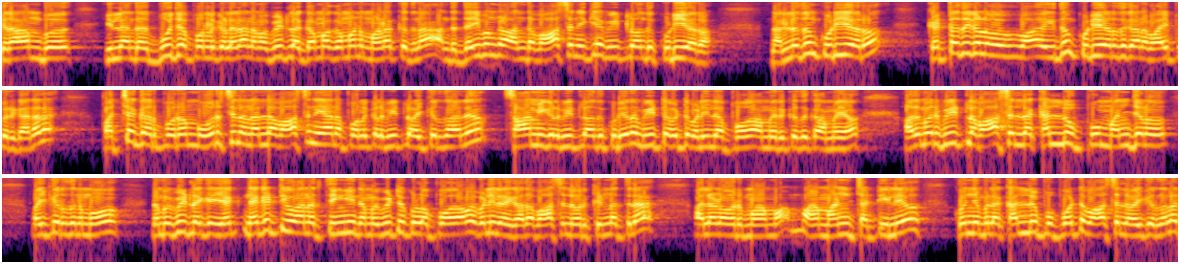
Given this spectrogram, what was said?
கிராம்பு இல்லை அந்த பூஜை பொருட்கள் எல்லாம் நம்ம வீட்டில் கம கமன்னு மணக்குதுன்னா அந்த தெய்வங்கள் அந்த வாசனைக்கே வீட்டில் வந்து குடியேறும். நல்லதும் குடியேறும் கெட்டதுகள் வா- இதுவும் குடியேறதுக்கான வாய்ப்பு இருக்கு. அதனால பச்சை கற்பூரம் ஒரு சில நல்ல வாசனையான பொருட்கள் வீட்டில் வைக்கிறதுனாலும் சாமிகள் வீட்டில் வந்து குடியேறும் வீட்டை விட்டு வெளியில் போகாமல் இருக்கிறதுக்கு அமையும். அது மாதிரி வீட்டில் வாசலில் கல் உப்பும் மஞ்சளும் வைக்கிறதுனமோ நம்ம வீட்டில் நெகட்டிவான திங்கி நம்ம வீட்டுக்குள்ளே போகாமல் வெளியில் வைக்காத வாசலில் ஒரு கிண்ணத்தில் அல்லனா ஒரு ம- ம- ம- மண் சட்டிலையோ கொஞ்சம் இல்லை கல் உப்பு போட்டு வாசலில் வைக்கிறதுனால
